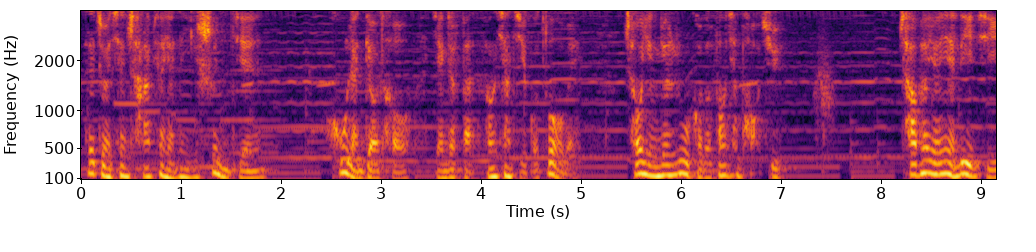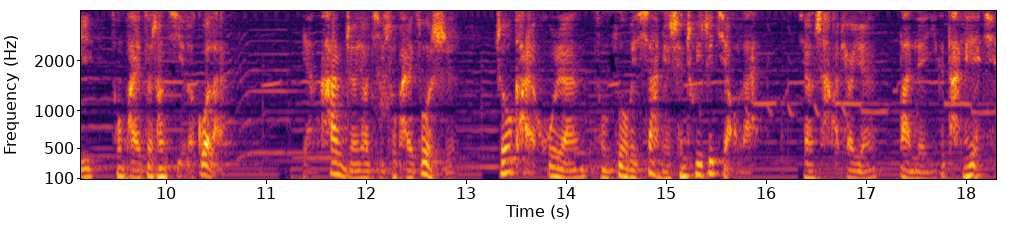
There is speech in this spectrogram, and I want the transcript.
在转向查票员的一瞬间，忽然掉头沿着反方向挤过座位，朝影院入口的方向跑去。查票员也立即从排座上挤了过来。眼看着要挤出排座时，周凯忽然从座位下面伸出一只脚来，将查票员绊了一个大趔趄。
